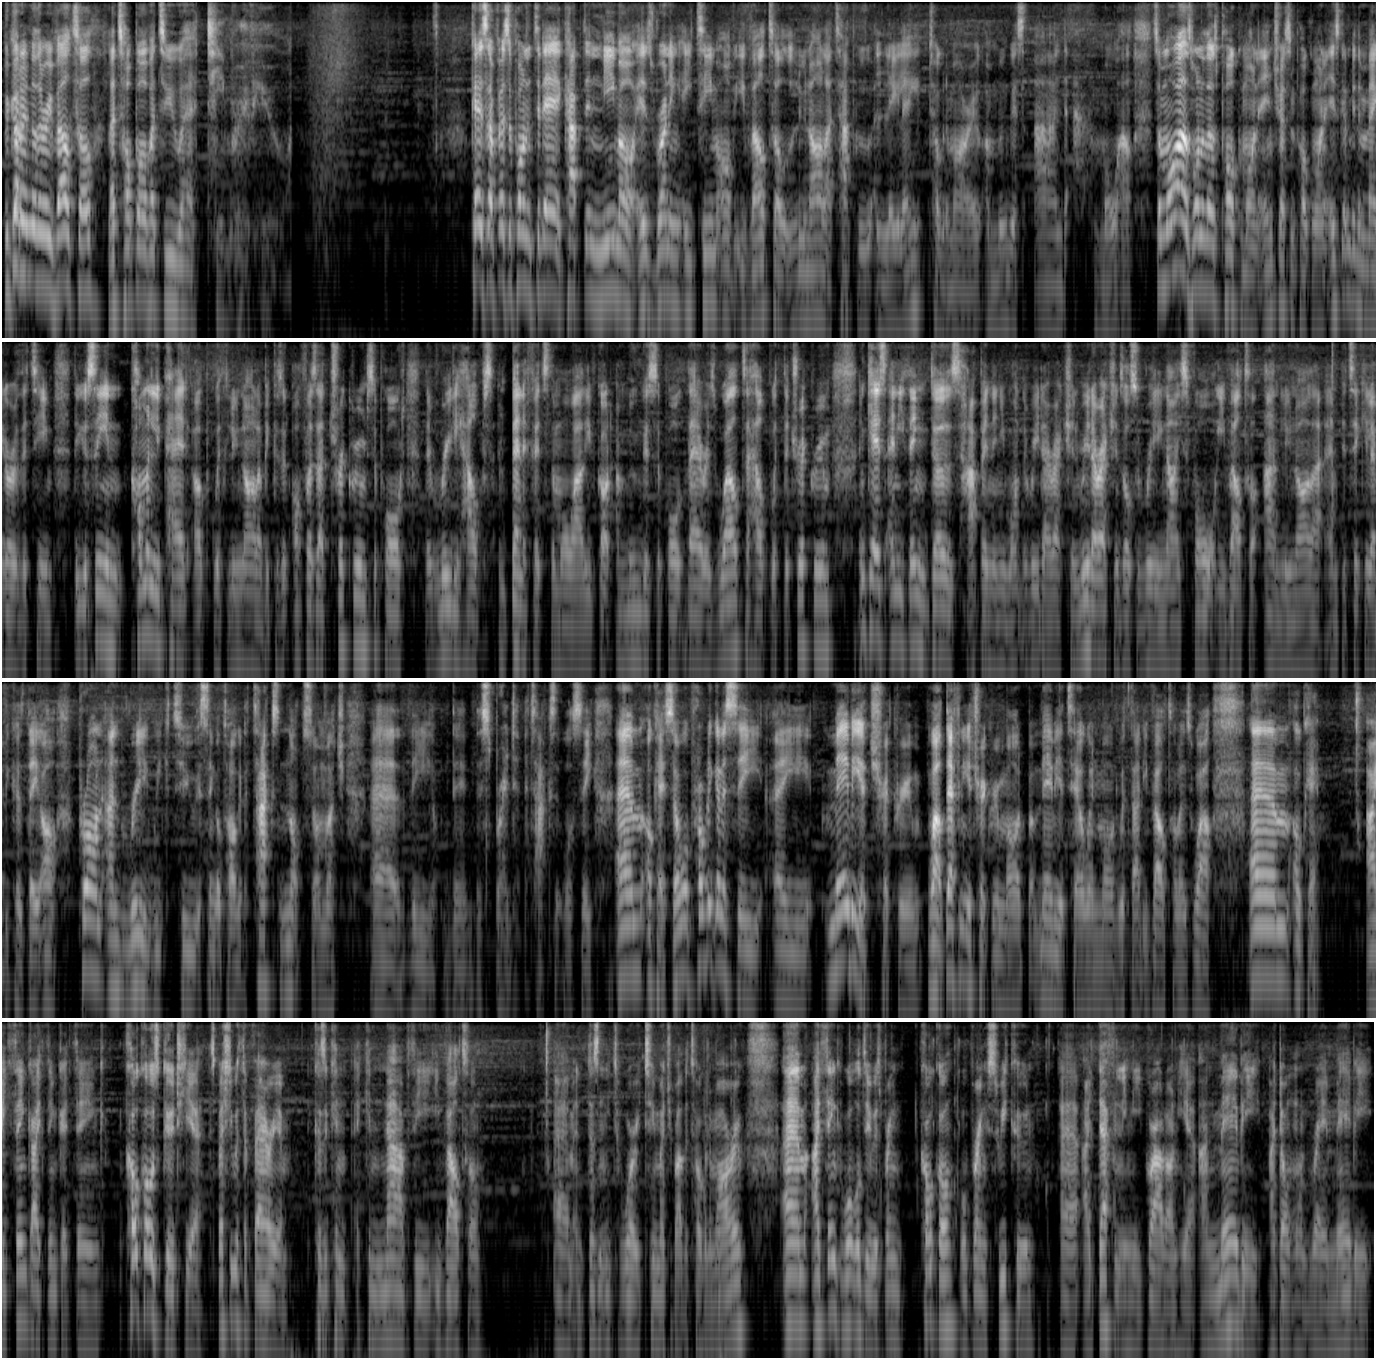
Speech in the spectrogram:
we got another Yveltal. Let's hop over to uh, Team Preview. Okay, so our first opponent today, Captain Nemo, is running a team of Yveltal, Lunala, Tapu, Lele, Togedemaru, Amoonguss, and Mawile. So Mawile is one of those Pokemon, interesting Pokemon. It is going to be the Mega of the team that you're seeing commonly paired up with Lunala because it offers that Trick Room support that really helps and benefits the Mawile. You've got Amoonguss support there as well to help with the Trick Room in case anything does happen and you want the redirection. Redirection is also really nice for Yveltal and Lunala in particular because they are prone and really weak to single target attacks, not so much uh, the, the, the spread attacks that we'll see. Um, okay, so we're probably going to see a maybe a Trick Room. Well, definitely a Trick Room mod, but maybe a Tailwind mod with that Yveltal as well. Um, okay, I think, I think, I think Koko's good here, especially with the Fairium, because it can it can nab the Yveltal. Um, and doesn't need to worry too much about the Togedemaru. Um, I think what we'll do is bring Koko we'll bring Suicune. Uh, I definitely need Groudon here, and maybe I don't want Ray. Maybe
